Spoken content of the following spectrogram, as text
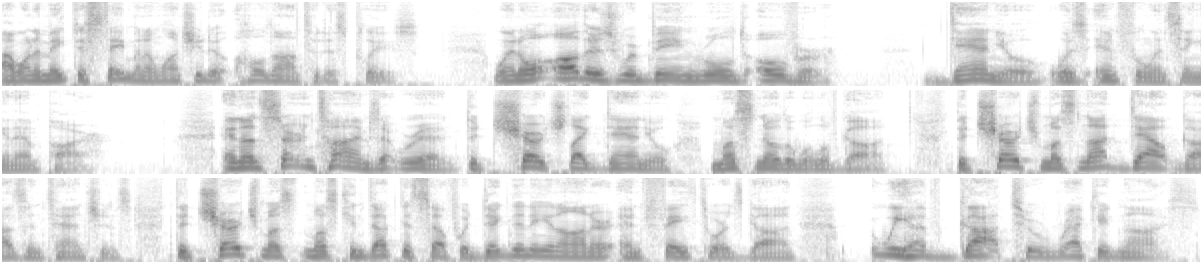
I want to make this statement. I want you to hold on to this, please. When all others were being ruled over, Daniel was influencing an empire. In uncertain times that we're in, the church, like Daniel, must know the will of God. The church must not doubt God's intentions. The church must, must conduct itself with dignity and honor and faith towards God. We have got to recognize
